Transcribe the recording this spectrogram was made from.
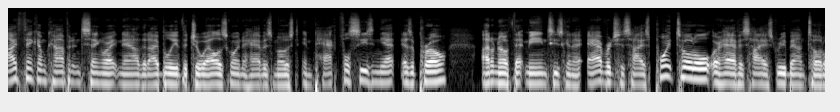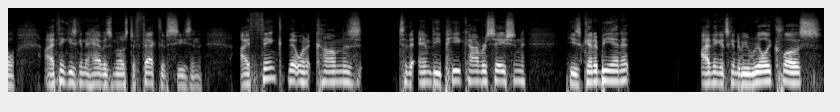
I think I'm confident in saying right now that I believe that Joel is going to have his most impactful season yet as a pro. I don't know if that means he's going to average his highest point total or have his highest rebound total. I think he's going to have his most effective season. I think that when it comes to the MVP conversation, he's going to be in it. I think it's going to be really close.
